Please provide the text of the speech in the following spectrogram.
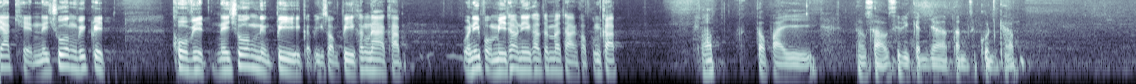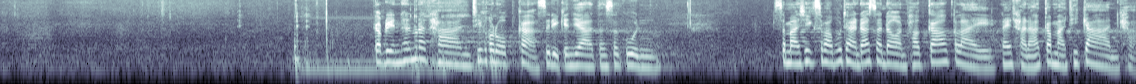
ยากเข็นในช่วงวิกฤตโควิด ในช่วงหนึ่งปีกับอีก 2 ปีข้างหน้าครับ วันนี้ผมมีเท่านี้ครับท่านประธานขอบคุณครับ ครับต่อไปนางสาวสิริกัญญาตันสกุลครับกับเรียนท่านประธานที่เคารพค่ะสิริกัญญาตันสกุล สมาชิกสภาผู้แทนราษฎรพักก้าวไกล ในฐานะกรรมาธิการค่ะ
